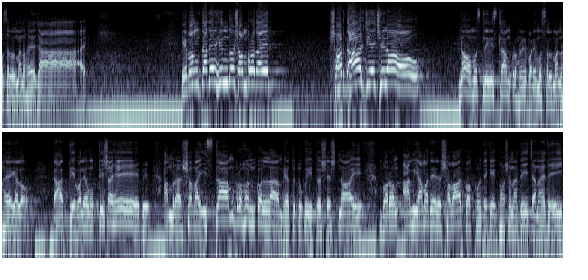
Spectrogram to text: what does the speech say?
মুসলমান হয়ে যায়। এবং তাদের হিন্দু সম্প্রদায়ের সর্দার যে ছিল না মুসলিম ইসলাম গ্রহণের পরে মুসলমান হয়ে গেল। ডাক দিয়ে বলে, "ও মুফতি সাহেব, আমরা সবাই ইসলাম গ্রহণ করলাম, এতটুকুই তো শেষ নয়। বরং আমি আমাদের সবার পক্ষ থেকে ঘোষণা দিই জানায় দেই,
